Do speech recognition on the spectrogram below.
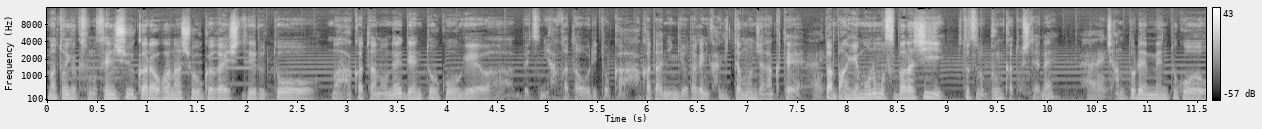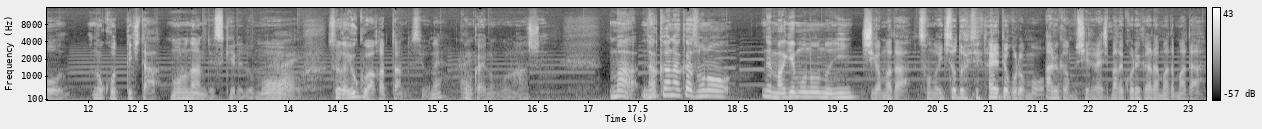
まあ、とにかくその先週からお話をお伺いしていると、まあ、博多のね伝統工芸は別に博多織とか博多人形だけに限ったもんじゃなくて、はい、曲げ物も素晴らしい一つの文化としてね、はい、ちゃんと連綿とこう残ってきたものなんですけれども、はい、それがよく分かったんですよね今回のこの話。まあなかなかそのね、曲げ物の認知がまだその行き届いてないところもあるかもしれないしまだこれからまだまだ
